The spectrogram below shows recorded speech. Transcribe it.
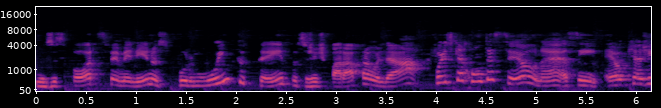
os esportes femininos, por muito tempo, se a gente parar para olhar, foi isso que aconteceu, né? Assim, é o que a gente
